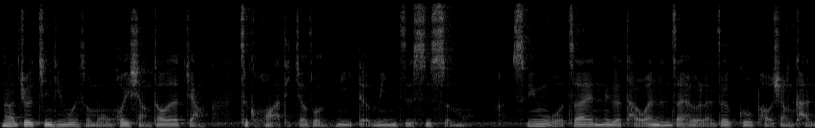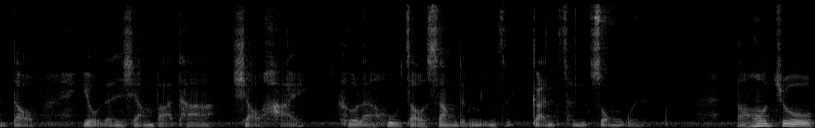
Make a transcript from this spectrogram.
那就今天为什么我会想到要讲这个话题，叫做“你的名字是什么”？是因为我在那个台湾人在荷兰这个 group 好像看到有人想把他小孩荷兰护照上的名字改成中文，然后就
